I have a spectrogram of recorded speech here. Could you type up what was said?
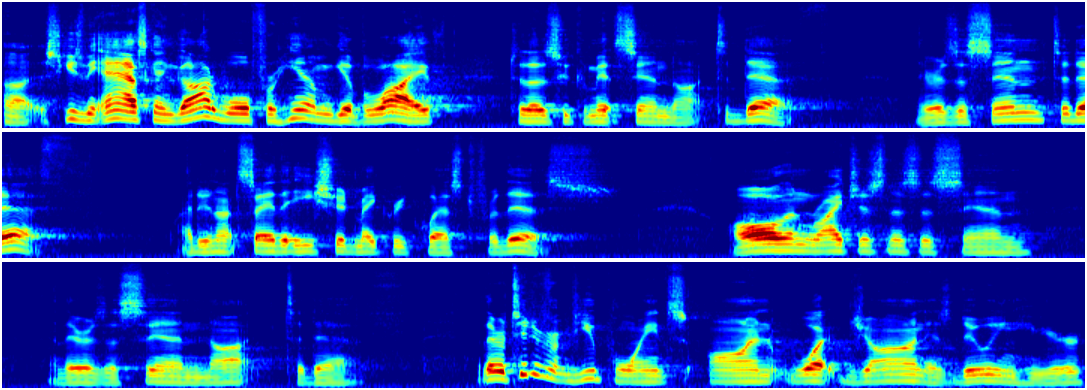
uh, excuse me, ask, and God will for him give life to those who commit sin not to death. There is a sin to death. I do not say that he should make request for this. All unrighteousness is sin, and there is a sin not to death. There are two different viewpoints on what John is doing here,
